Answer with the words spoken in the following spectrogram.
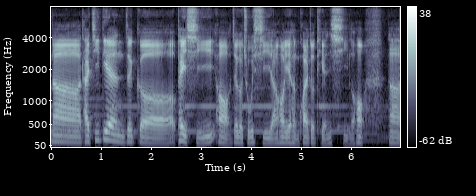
那台积电这个配息哈，这个除息，然后也很快就填息了哈。那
